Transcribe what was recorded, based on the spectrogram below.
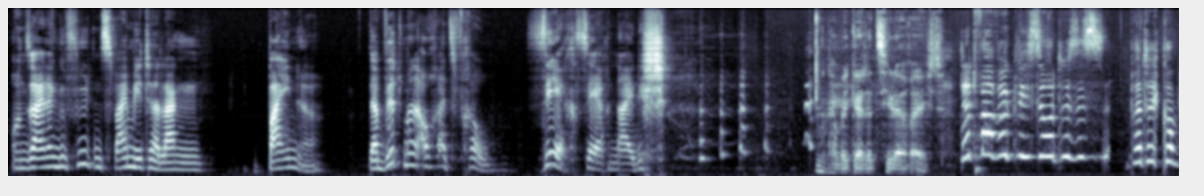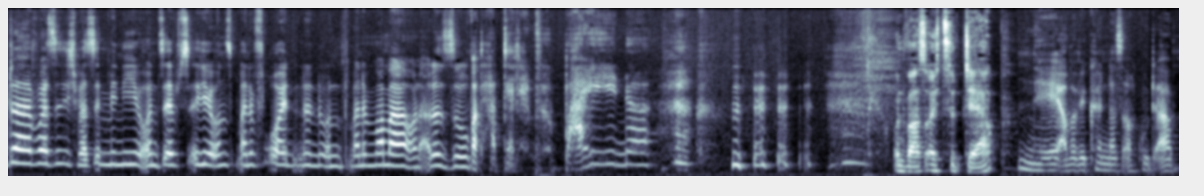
und seine gefühlten zwei Meter langen Beine, da wird man auch als Frau sehr, sehr neidisch. Dann habe ich ja das Ziel erreicht. Das war wirklich so, das ist. Patrick kommt da, weiß ich was, im Mini und selbst hier uns meine Freundin und meine Mama und alles so. Was hat der denn für Beine? und war es euch zu derb? Nee, aber wir können das auch gut ab.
